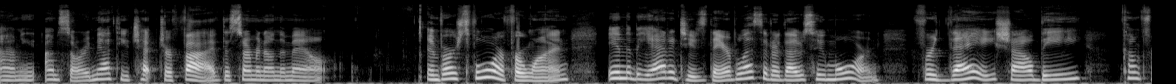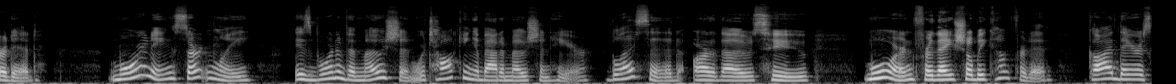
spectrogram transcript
I mean, I'm sorry, Matthew chapter 5, the Sermon on the Mount. In verse 4, for one, in the Beatitudes there, blessed are those who mourn, for they shall be comforted. Mourning certainly is born of emotion. We're talking about emotion here. Blessed are those who mourn, for they shall be comforted. God there is,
